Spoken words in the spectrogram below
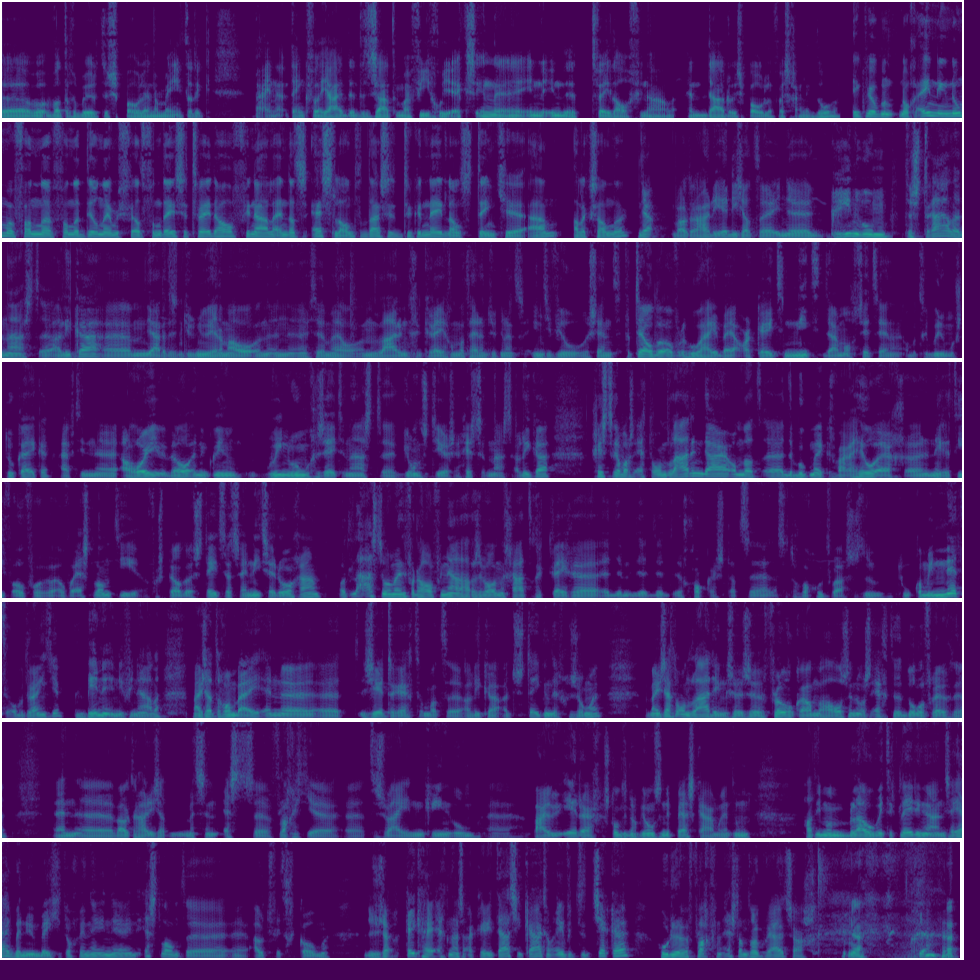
wat er gebeurde tussen Polen en Armenië. Dat ik bijna denk van ja, er zaten maar vier goede acts in, eh, in, in de tweede halve finale. En daardoor is Polen waarschijnlijk door. Ik wil nog één ding noemen van, eh, van het deelnemersveld van deze tweede halve finale. En dat is Estland. Want daar zit natuurlijk een Nederlands tintje aan. Alexander. Ja, Wouter Hardy, hè, die zat eh, in de green room te stralen naast Alika. Ehm, ja, dat is natuurlijk nu helemaal een, een, heeft helemaal een lading gekregen. Omdat hij natuurlijk in het interview recent vertelde over hoe hij bij Arcade niet daar mocht zitten en op de tribune moest toekijken. Hij heeft in eh, Ahoy wel in de green, green room gezeten naast eh Gjon Steers en gisteren naast Alika. Gisteren was echt de ontlading daar, omdat eh, de bookmakers waren heel erg eh, negatief over, over Estland. Die voorspelden steeds dat zij niet zou doorgaan. Op het laatste moment voor de halve finale hadden ze wel in de gaten gekregen, de, de, de, de gokkers, dat, dat ze toch wel goed was. Dus toen, toen kwam hij net op het randje, binnen in die finale. Maar hij zat er gewoon bij en zeer terecht, omdat Alika uitstekend heeft gezongen. Maar je zegt de ontlading, ze, ze vlogen elkaar om de hals en er was echt eh, dolle vreugde. En Wouter Hardy zat met zijn Est vlaggetje eh, te zwaaien in de green room. Eh, een paar uur eerder stond hij nog bij ons in de perskamer en toen had iemand blauw-witte kleding aan. En zei, ja, ik ben nu een beetje toch in, in, in Estland eh, eh, outfit gekomen. Dus keek hij echt naar zijn accreditatiekaart om even te checken hoe de vlag van Estland er ook weer uitzag. Ja.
